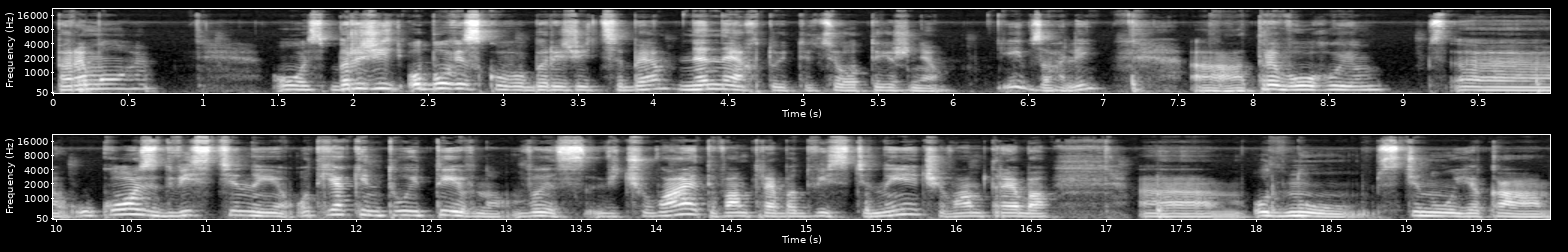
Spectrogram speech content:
перемоги. Ось, бережіть, обов'язково бережіть себе, не нехтуйте цього тижня і взагалі тривогою. Е, у когось дві стіни. От як інтуїтивно ви відчуваєте, вам треба дві стіни, чи вам треба е, одну стіну, яка,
